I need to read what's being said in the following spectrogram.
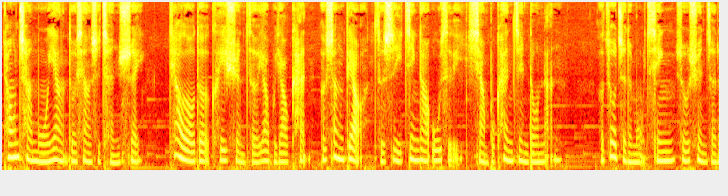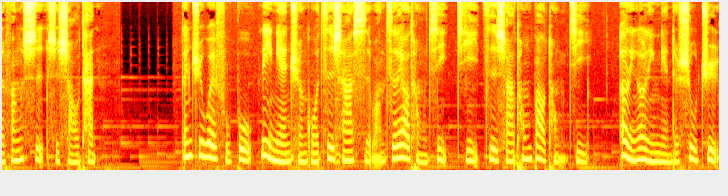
通常模样都像是沉睡；跳楼的可以选择要不要看，而上吊则是一进到屋子里想不看见都难。而作者的母亲所选择的方式是烧炭。根据卫福部历年全国自杀死亡资料统计及自杀通报统计，二零二零年的数据，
